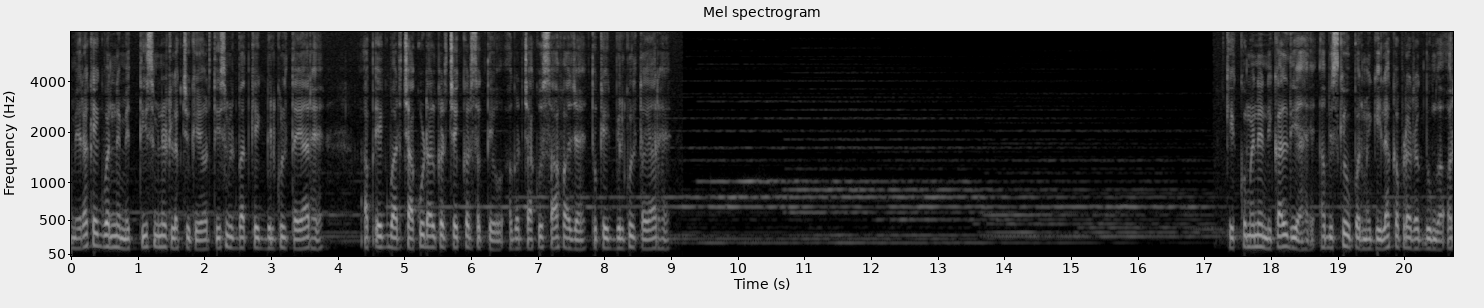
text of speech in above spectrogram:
मेरा केक बनने में 30 मिनट लग चुके हैं और 30 मिनट बाद केक बिल्कुल तैयार है। आप एक बार चाकू डालकर चेक कर सकते हो। अगर चाकू साफ़ आ जाए तो केक बिल्कुल तैयार है। केक को मैंने निकाल दिया है। अब इसके ऊपर मैं गीला कपड़ा रख दूँगा और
